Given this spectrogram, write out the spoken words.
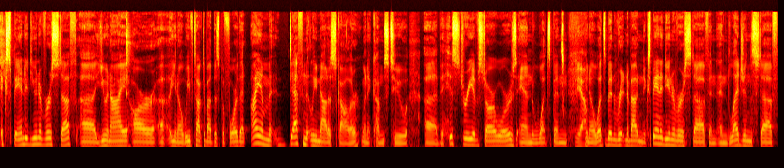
expanded universe stuff. Uh, you and I are, uh, you know, we've talked about this before that I am definitely not a scholar when it comes to uh, the history of Star Wars and what's been, Yeah. you know, what's been written about in expanded universe stuff and and legends stuff.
